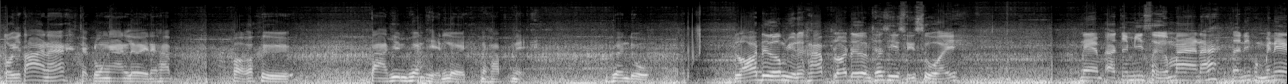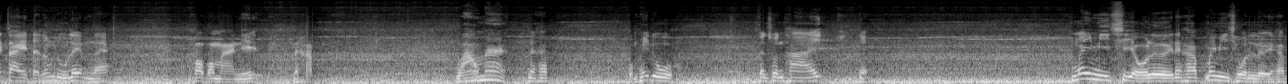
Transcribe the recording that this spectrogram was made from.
โตโยต้านะ จากโรงงานเลยนะครับก็ก็คือตาที่เพื่อนเห็นเลยนะครับเนี่ยเพื่อนดูล้อเดิมอยู่นะครับล้อเดิมแชสซีสวยๆแหนบอาจจะมีเสริมมานะ แต่นี่ผมไม่แน่ใจแต่ต้องดูเล่มนะก็ประมาณนี้นะครับ ว้าวมากนะครับ ผมให้ดูกันชนท้ายเนี่ย ไม่มีเฉียวเลยนะครับ ไม่มีชนเลยครับ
